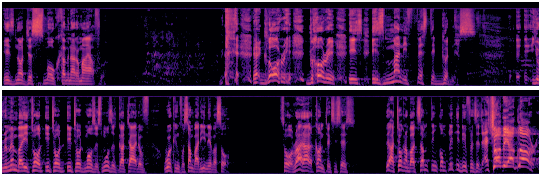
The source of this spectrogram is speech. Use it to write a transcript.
is not just smoke coming out of my afro. glory, glory is, is manifested goodness. You remember he told, he, told, he told Moses, Moses got tired of working for somebody he never saw. So, right out of context, he says, they are talking about something completely different. He says, Show me your glory.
